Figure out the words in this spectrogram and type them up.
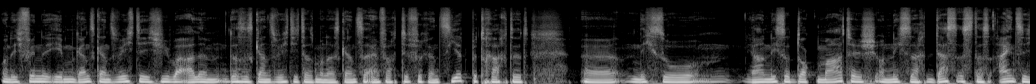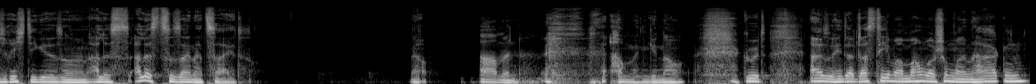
Und ich finde eben ganz, ganz wichtig, wie bei allem, das ist ganz wichtig, dass man das Ganze einfach differenziert betrachtet, äh, nicht so, ja, nicht so dogmatisch und nicht sagt, das ist das einzig Richtige, sondern alles, alles zu seiner Zeit. Ja. Amen. Amen, genau. Gut, also hinter das Thema machen wir schon mal einen Haken.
